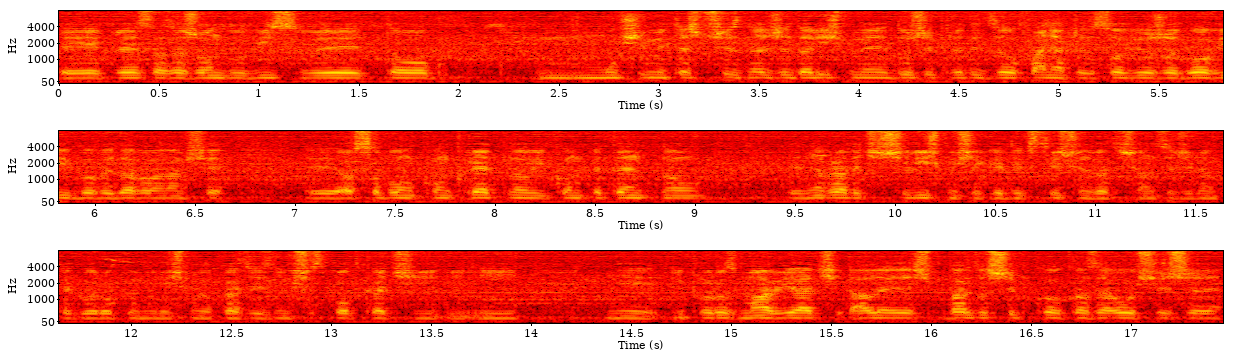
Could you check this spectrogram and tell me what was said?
e, prezesa zarządu Wisły, to musimy też przyznać, że daliśmy duży kredyt zaufania prezesowi Orzegowi, bo wydawał nam się y, osobą konkretną i kompetentną. Y, Naprawdę cieszyliśmy się, kiedy w styczniu 2009 roku mieliśmy okazję z nim się spotkać i, i, i, i porozmawiać, ale bardzo szybko okazało się, że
